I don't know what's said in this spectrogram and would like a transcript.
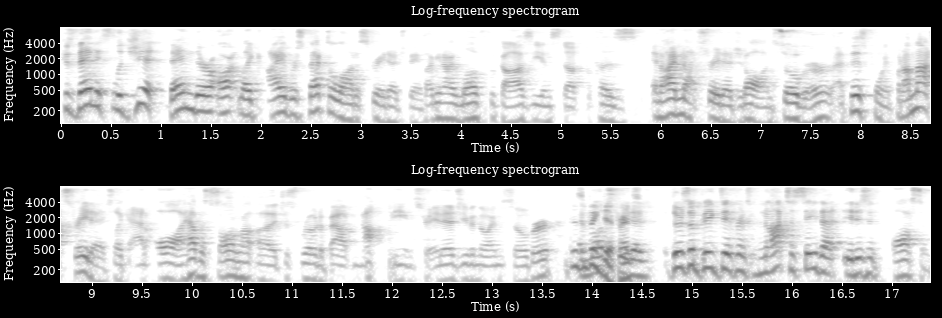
because then it's legit. Then there are like i respect a lot of straight edge bands i mean i love fugazi and stuff because and i'm not straight edge at all. I'm sober at this point but i'm not straight edge like at all. I have a song uh, i just wrote about not being straight edge even though i'm sober. There's a I big difference. there's a big difference. Not to say that it isn't awesome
